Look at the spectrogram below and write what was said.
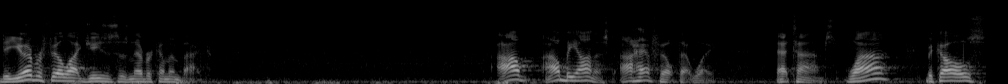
Do you ever feel like Jesus is never coming back? I'll, I'll be honest, I have felt that way at times. Why? Because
